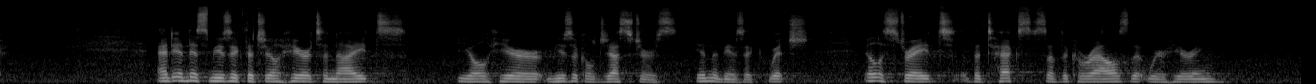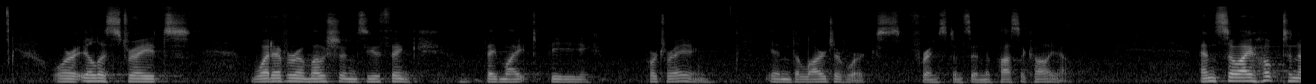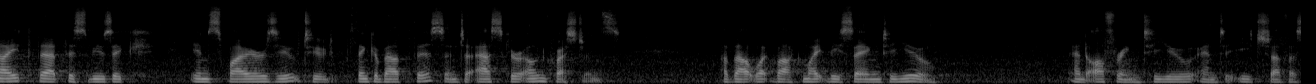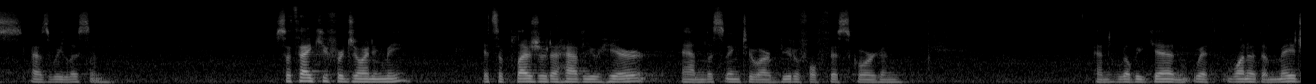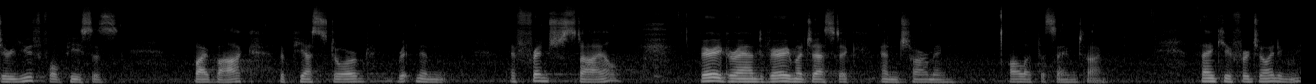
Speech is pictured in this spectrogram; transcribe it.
And in this music that you'll hear tonight, you'll hear musical gestures in the music which illustrate the texts of the chorales that we're hearing or illustrate whatever emotions you think they might be portraying in the larger works, for instance, in the Passacaglia. And so I hope tonight that this music inspires you to think about this and to ask your own questions about what Bach might be saying to you and offering to you and to each of us as we listen. So thank you for joining me. It's a pleasure to have you here and listening to our beautiful Fisk organ. And we'll begin with one of the major youthful pieces by Bach, the Pièce d'Orgue, written in a French style. Very grand, very majestic, and charming, all at the same time. Thank you for joining me.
